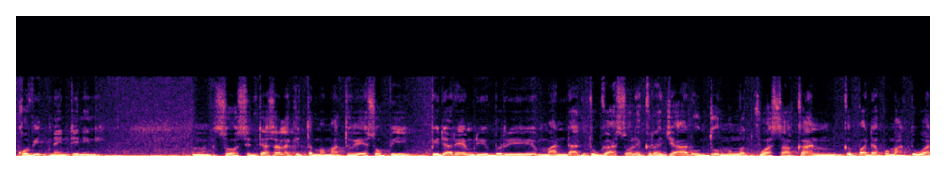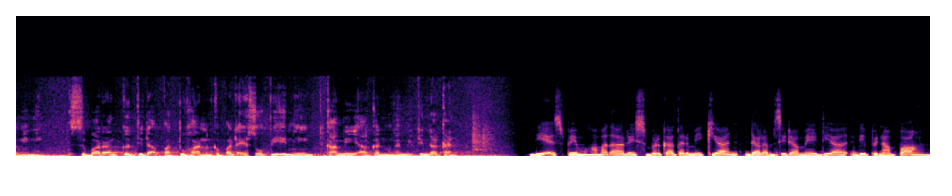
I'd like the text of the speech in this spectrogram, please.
COVID-19 ini. Hmm, so sentiasalah kita mematuhi SOP. PDRM diberi mandat tugas oleh kerajaan untuk menguatkuasakan kepada pematuhan ini. Sebarang ketidakpatuhan kepada SOP ini, kami akan mengambil tindakan. DSP Muhammad Aris berkata demikian dalam sidang media di Penampang.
